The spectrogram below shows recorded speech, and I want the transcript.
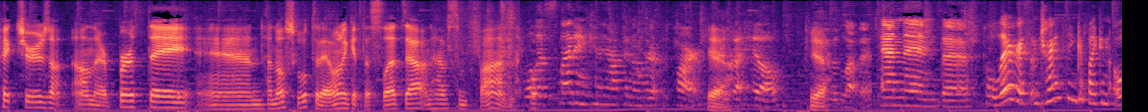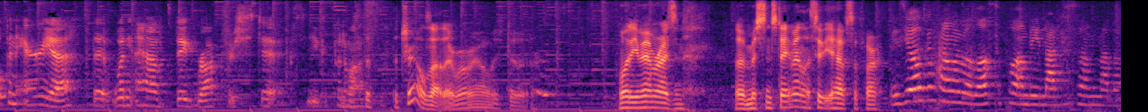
pictures on, on their birthday. And I no school today. I want to get the sleds out and have some fun. Well, the sledding can happen over at the park. Yeah. There's that hill. Yeah. You would love it. And then the Polaris, I'm trying to think of like an open area that wouldn't have big rocks or sticks. You could put them on. The, the trail's out there where we always do it. What are you memorizing? The mission statement? Let's see what you have so far. We zero good family will love, support, and be united to one another.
